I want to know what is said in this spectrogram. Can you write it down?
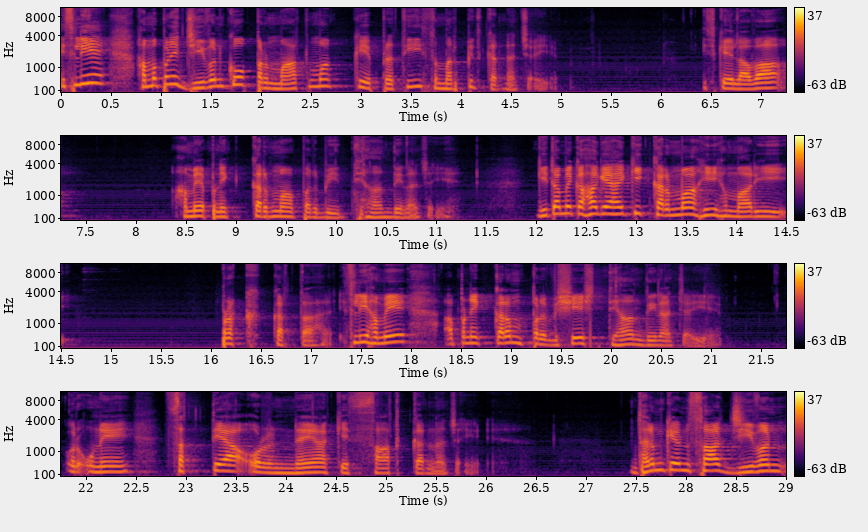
इसलिए हम अपने जीवन को परमात्मा के प्रति समर्पित करना चाहिए। इसके अलावा हमें अपने कर्मा पर भी ध्यान देना चाहिए। गीता में कहा गया है कि कर्मा ही हमारी प्रख करता है, इसलिए हमें अपने कर्म पर विशेष ध्यान देना चाहिए और उन्हें सत्य और नया के साथ करना चाहिए। धर्म के अनुसार जीवन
